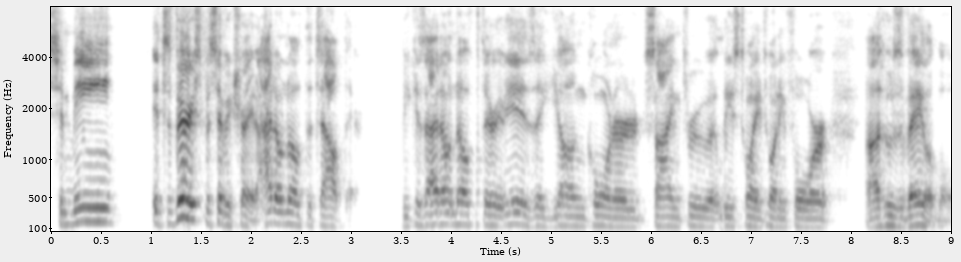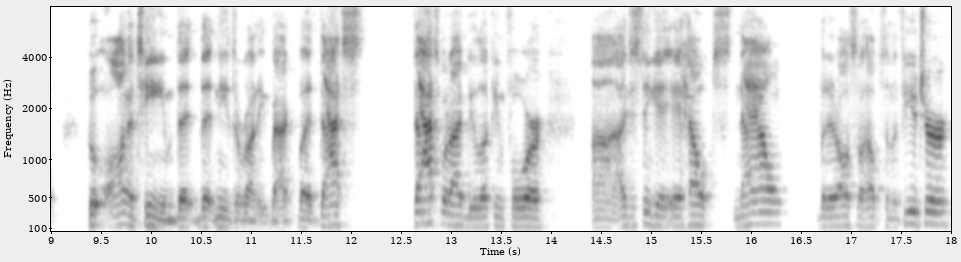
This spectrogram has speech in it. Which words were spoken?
to me, it's a very specific trade. I don't know if that's out there because I don't know if there is a young corner signed through at least 2024 uh, who's available who on a team that that needs a running back. But that's that's what I'd be looking for. Uh, I just think it, it helps now but it also helps in the future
